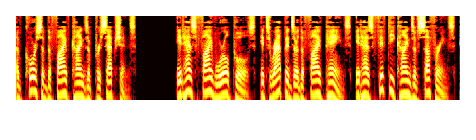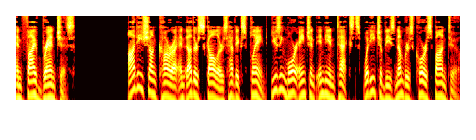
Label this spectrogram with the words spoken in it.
of course of the five kinds of perceptions. It has five whirlpools, its rapids are the five pains, it has fifty kinds of sufferings, and five branches. Adi Shankara and other scholars have explained, using more ancient Indian texts, what each of these numbers correspond to.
